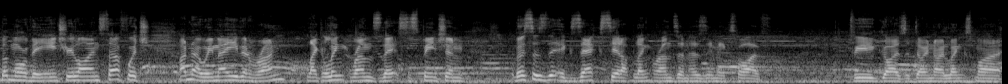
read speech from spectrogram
bit more of the entry line stuff, which I don't know, we may even run. Like Link runs that suspension. This is the exact setup Link runs in his MX5. For you guys that don't know, Link's my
